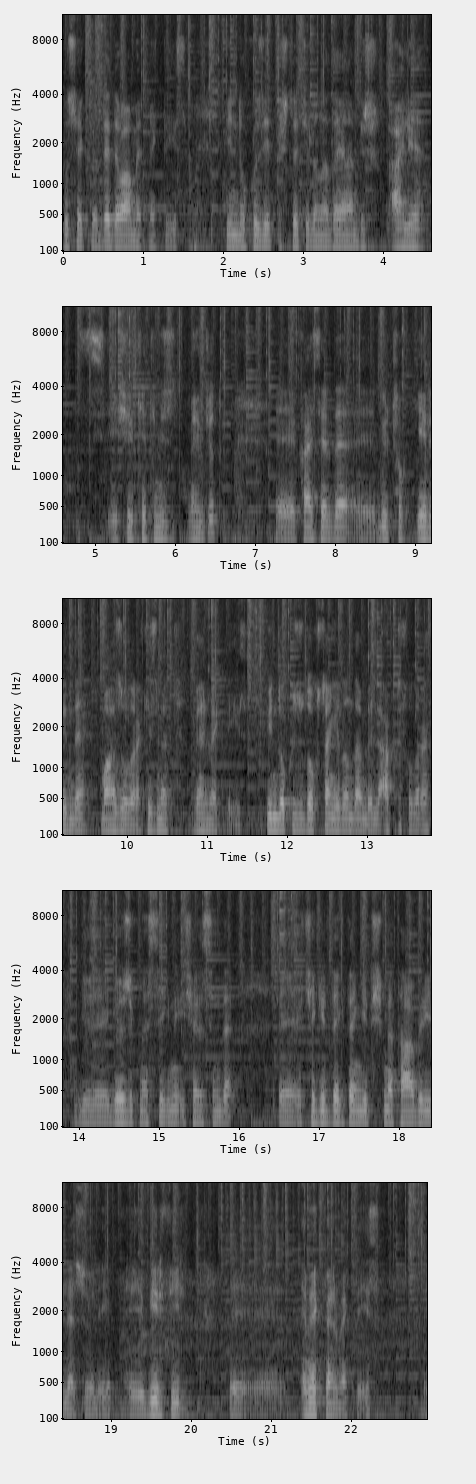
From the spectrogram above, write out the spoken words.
bu sektörde devam etmekteyiz. 1974 yılına dayanan bir aile şirketimiz mevcut. E, Kayseri'de e, birçok yerinde mağaza olarak hizmet vermekteyiz. 1990 yılından beri aktif olarak e, gözlük mesleğinin içerisinde e, çekirdekten yetişme tabiriyle söyleyeyim. Bir fil e, emek vermekteyiz. E,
